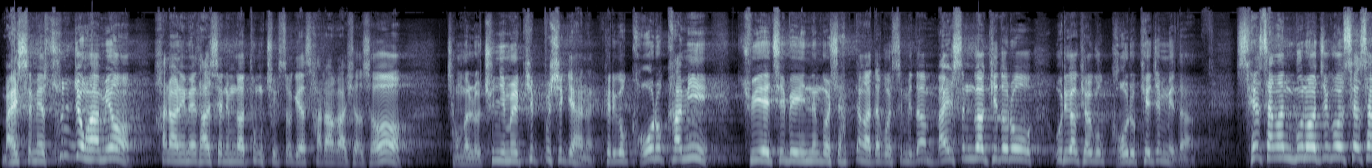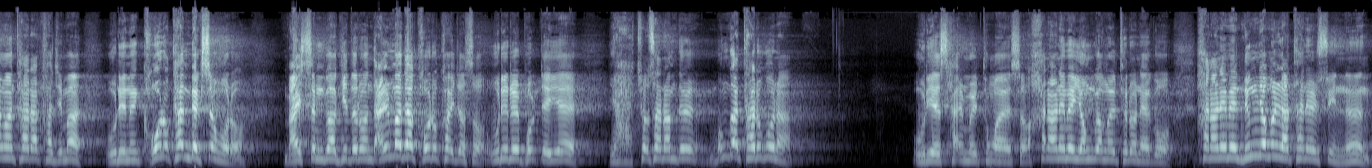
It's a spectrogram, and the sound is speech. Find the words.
말씀에 순종하며 하나님의 다스림과 통치 속에 살아가셔서 정말로 주님을 기쁘시게 하는 그리고 거룩함이 주의 집에 있는 것이 합당하다고 했습니다. 말씀과 기도로 우리가 결국 거룩해집니다. 세상은 무너지고 세상은 타락하지만 우리는 거룩한 백성으로 말씀과 기도로 날마다 거룩해져서 우리를 볼 때에 야, 저 사람들 뭔가 다르구나. 우리의 삶을 통하여서 하나님의 영광을 드러내고 하나님의 능력을 나타낼 수 있는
